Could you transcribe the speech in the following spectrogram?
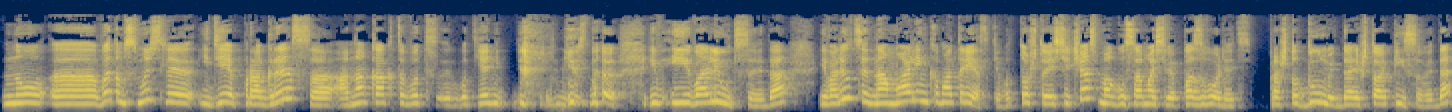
Но э, в этом смысле идея прогресса, она как-то вот, вот я не, не знаю, и, и эволюции, да, эволюция на маленьком отрезке. Вот то, что я сейчас могу сама себе позволить про что думать, да, и что описывать, да,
